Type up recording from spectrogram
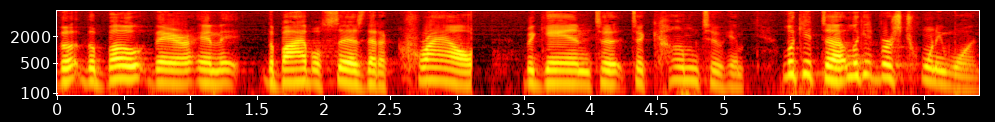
the, the boat there, and it, the Bible says that a crowd began to, to come to him. Look at, uh, look at verse 21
